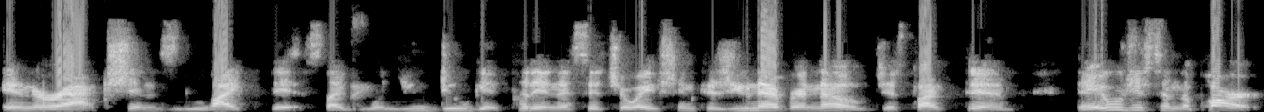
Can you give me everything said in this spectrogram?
interactions like this. Like when you do get put in a situation, because you never know, just like them, they were just in the park.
